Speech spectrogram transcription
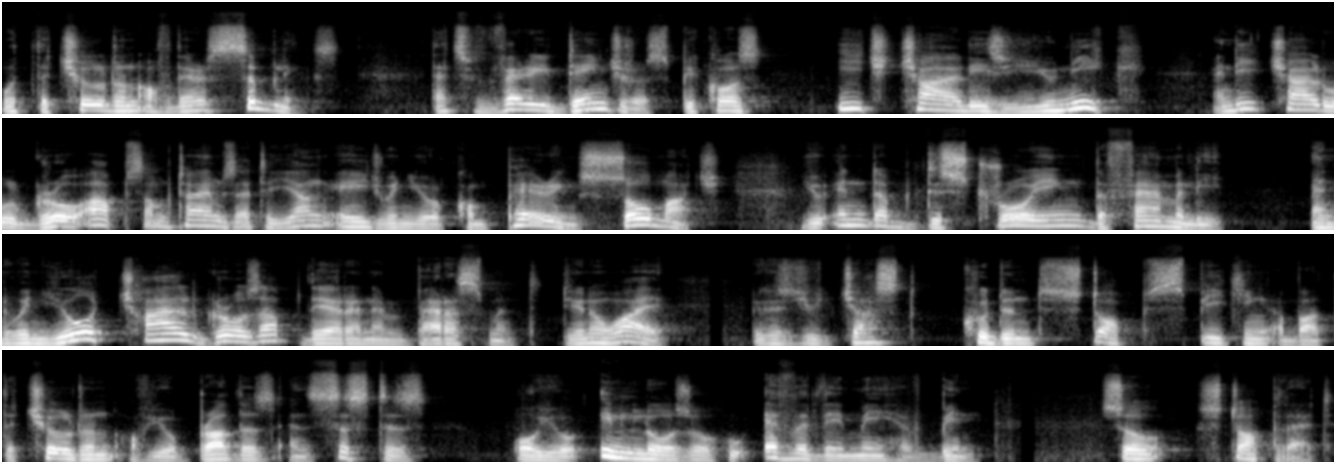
with the children of their siblings. That's very dangerous because each child is unique and each child will grow up sometimes at a young age when you're comparing so much you end up destroying the family. And when your child grows up, they're an embarrassment. Do you know why? Because you just couldn't stop speaking about the children of your brothers and sisters or your in laws or whoever they may have been. So stop that.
